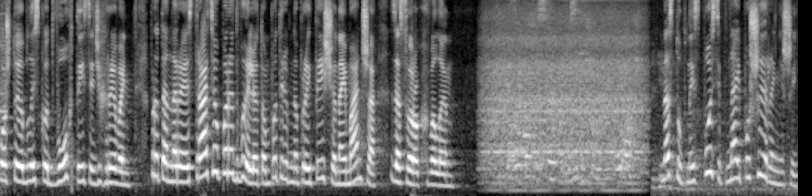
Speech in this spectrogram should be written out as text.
коштує близько двох тисяч гривень. Проте на реєстрацію перед вильотом потрібно прийти щонайменше за 40 хвилин. Наступний спосіб найпоширеніший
